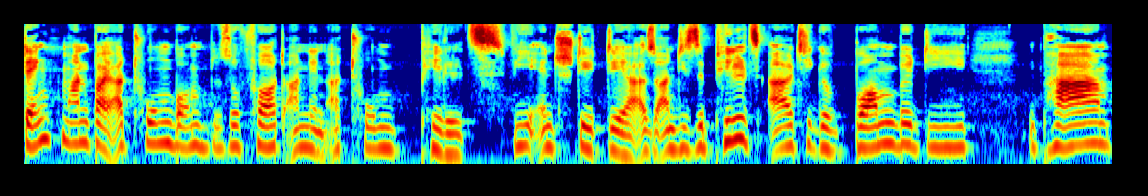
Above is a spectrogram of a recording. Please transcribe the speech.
denkt man bei Atombomben sofort an den Atompilz. Wie entsteht der? Also an diese pilzartige Bombe, die ein paar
